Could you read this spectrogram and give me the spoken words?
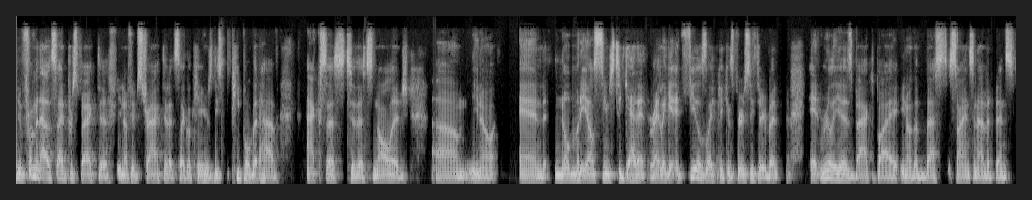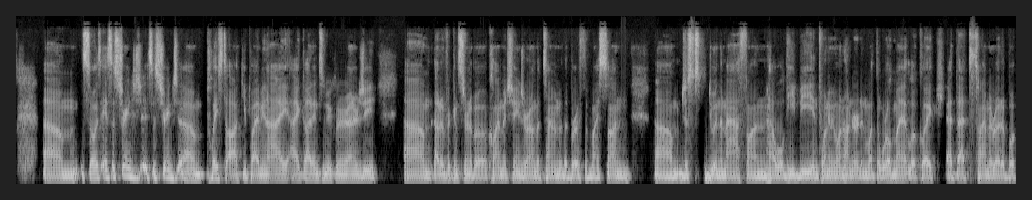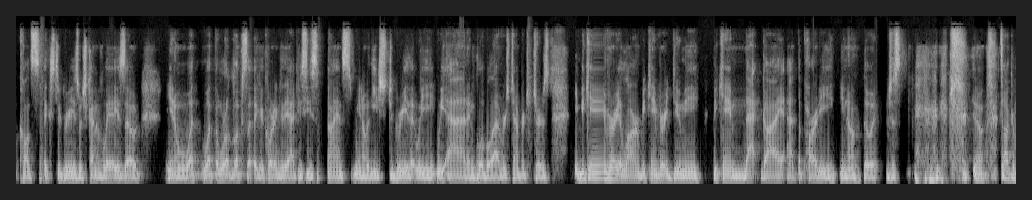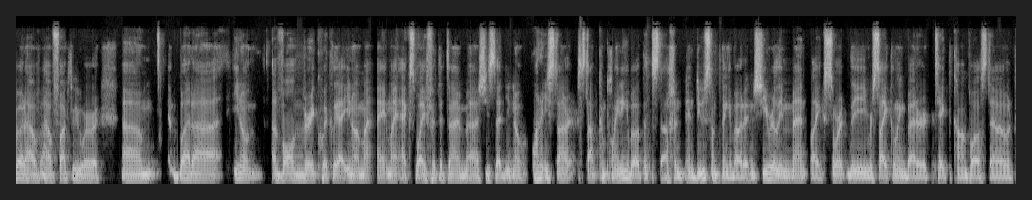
from an outside perspective, you know, if you abstract it, it's like okay, here's these people that have access to this knowledge, um, you know, and nobody else seems to get it right? Like it, feels like a conspiracy theory but it really is backed by you know the best science and evidence. Um, so it's, it's a strange it's a strange um, place to occupy. I mean i i got into nuclear energy um, out of a concern about climate change around the time of the birth of my son. Um, just doing the math on how old he'd be in 2100 and what the world might look like at that time. I read a book called Six Degrees, which kind of lays out, you know, what what the world looks like according to the IPC science. You know, with each degree that we we add in global average temperatures, he became very alarmed, became very doomy, became that guy at the party. You know, that would just, you know, talk about how how fucked we were. Um, but uh, you know, evolved very quickly. I, you know, my my ex-wife at the time, uh, she said, you know, why don't you start stop complaining about this stuff and, and do something about it? And she really meant like sort the recycling better, take the compost out,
